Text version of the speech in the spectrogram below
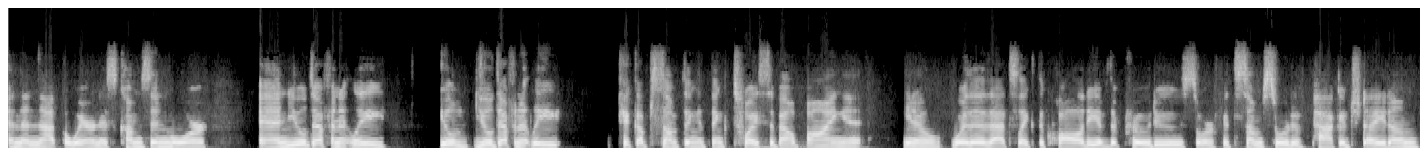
and then that awareness comes in more. And you'll definitely, you'll, you'll definitely pick up something and think twice about buying it. You know, whether that's like the quality of the produce or if it's some sort of packaged item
